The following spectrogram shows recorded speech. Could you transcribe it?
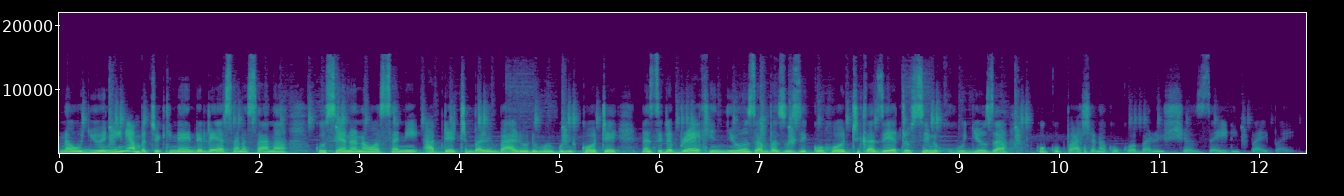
na ujue nini ambacho kinaendelea sana sana kuhusiana na wasanii update mbalimbali ulimwenguni kote na zile breaking news ambazo ziko hot. Kazi yetu si ni kukujuza kukupasha na kukuhabarisha zaidi. Bye bye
